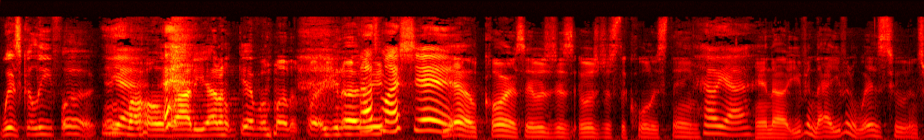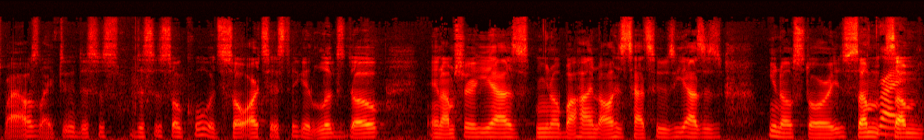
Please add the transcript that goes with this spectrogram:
Wiz Khalifa, ain't Yeah. my whole body. I don't give a motherfucker. You know what I That's mean? my shit. Yeah, of course. It was just it was just the coolest thing. Hell yeah. And uh, even that, even Wiz too, inspired. I was like, dude, this is this is so cool. It's so artistic. It looks dope, and I'm sure he has, you know, behind all his tattoos, he has his, you know, stories. Some Right. some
